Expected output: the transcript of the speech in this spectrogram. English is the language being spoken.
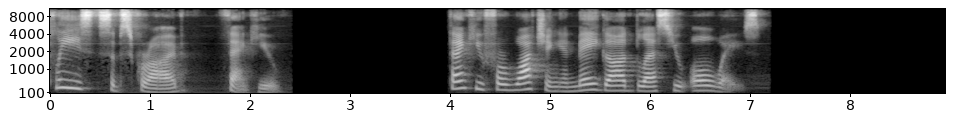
Please subscribe. Thank you. Thank you for watching and may God bless you always.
